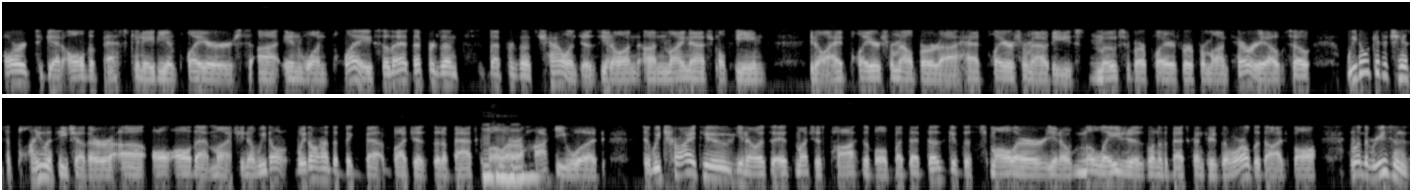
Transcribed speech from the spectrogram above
hard to get all the best Canadian players uh, in one place. So that that presents that presents challenges. You know, on on my national teams, you know, I had players from Alberta, I had players from out east. Most of our players were from Ontario. So we don't get a chance to play with each other uh, all, all that much. You know, we don't we don't have the big ba- budgets that a basketball mm-hmm. or a mm-hmm. hockey would. So we try to, you know, as, as much as possible. But that does give the smaller, you know, Malaysia is one of the best countries in the world to dodgeball. And one of the reasons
